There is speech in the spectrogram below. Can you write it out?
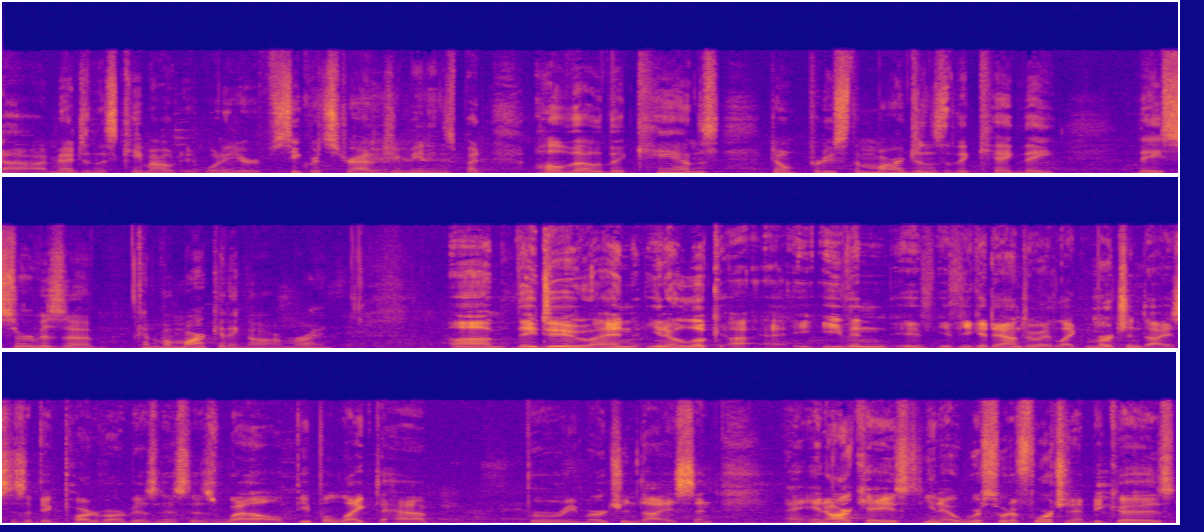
uh, I imagine this came out at one of your secret strategy meetings, but although the cans don't produce the margins of the keg, they they serve as a kind of a marketing arm, right? Um, they do, and you know, look, uh, even if, if you get down to it, like merchandise is a big part of our business as well. People like to have brewery merchandise, and in our case, you know, we're sort of fortunate because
